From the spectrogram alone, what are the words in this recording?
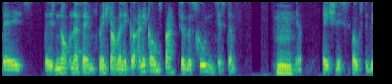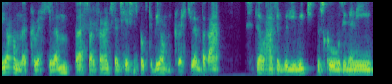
there is there's not enough information out there, and it, go, and it goes back to the schooling system. Hmm. You know, education is supposed to be on the curriculum. Uh, sorry, financial education is supposed to be on the curriculum, but that still hasn't really reached the schools in any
